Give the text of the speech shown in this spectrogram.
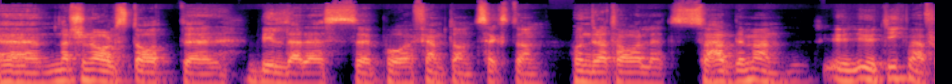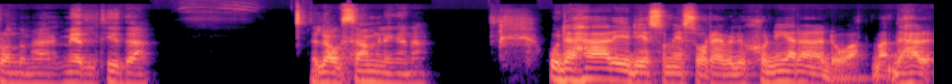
eh, nationalstater bildades eh, på 15-1600-talet. Så hade man, utgick man från de här medeltida lagsamlingarna. Och det här är det som är så revolutionerande då. Att man, det här,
